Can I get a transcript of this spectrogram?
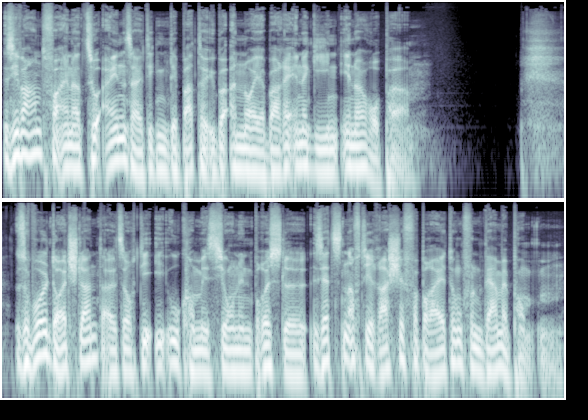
Sie warnt vor einer zu einseitigen Debatte über erneuerbare Energien in Europa. Sowohl Deutschland als auch die EU-Kommission in Brüssel setzen auf die rasche Verbreitung von Wärmepumpen.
